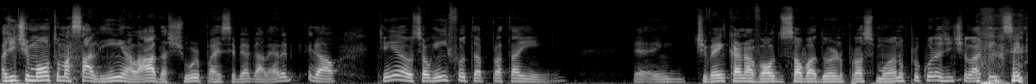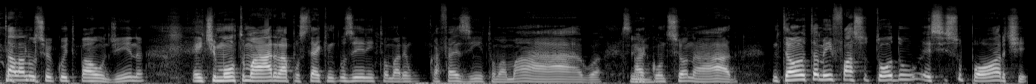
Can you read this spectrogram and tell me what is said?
A gente monta uma salinha lá da Shure para receber a galera, é bem legal. Quem, é- se alguém for tá, para estar em, é, em, tiver em Carnaval de Salvador no próximo ano, procura a gente lá, que a gente sempre tá lá no circuito Parrondina. A gente monta uma área lá para os técnicos irem tomar um cafezinho, tomar uma água, ar-condicionado. Então eu também faço todo esse suporte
